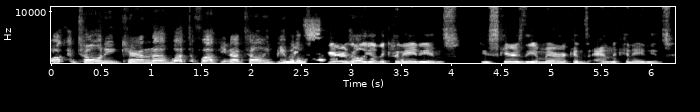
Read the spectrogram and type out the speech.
fucking Tony, Canada, what the fuck? You're not telling people He to scares all the other Canadians. He scares the Americans and the Canadians.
